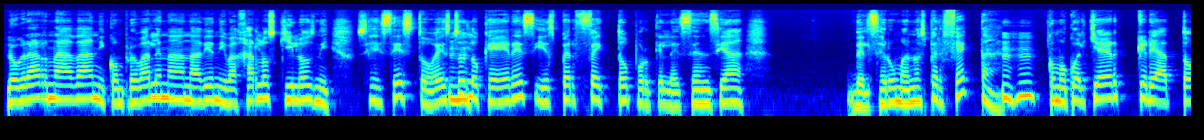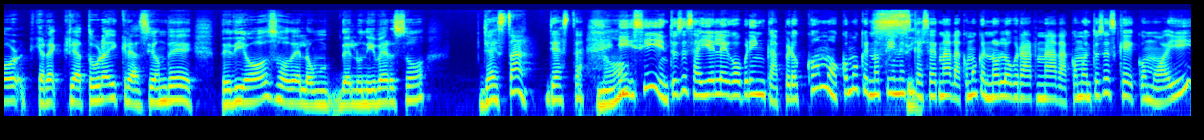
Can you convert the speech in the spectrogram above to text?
lograr nada, ni comprobarle nada a nadie, ni bajar los kilos, ni, o sea, es esto, esto es lo que eres y es perfecto porque la esencia del ser humano es perfecta, como cualquier creator, criatura y creación de, Dios o del universo, ya está. Ya está. Y sí, entonces ahí el ego brinca, pero ¿cómo? ¿Cómo que no tienes que hacer nada? ¿Cómo que no lograr nada? ¿Cómo entonces que como ahí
